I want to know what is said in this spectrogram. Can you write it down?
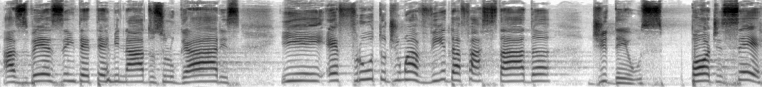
às vezes em determinados lugares e é fruto de uma vida afastada de Deus. Pode ser?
